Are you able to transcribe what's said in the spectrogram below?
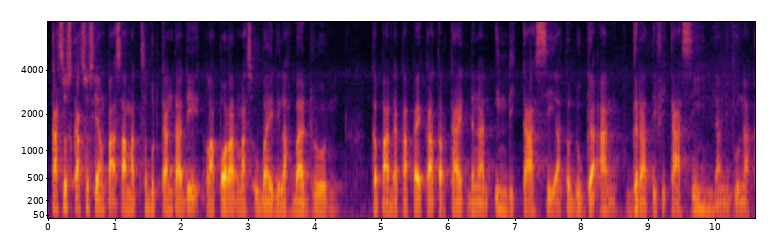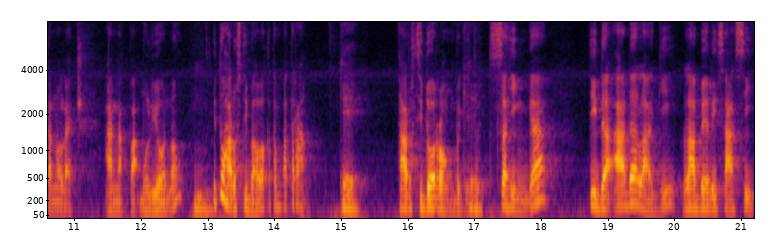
kasus-kasus yang Pak Samad sebutkan tadi, laporan Mas Ubaidillah Badrun kepada KPK terkait dengan indikasi atau dugaan gratifikasi yang digunakan oleh anak Pak Mulyono, itu harus dibawa ke tempat terang. Oke, harus didorong begitu. Sehingga tidak ada lagi labelisasi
